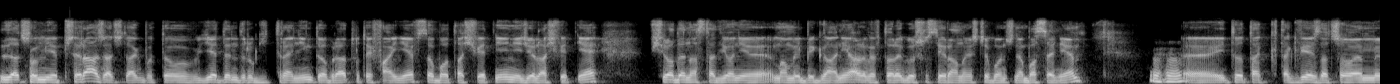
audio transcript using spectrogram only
zaczął mnie przerażać, tak, bo to jeden, drugi trening, dobra, tutaj fajnie, w sobota świetnie, niedziela świetnie, w środę na stadionie mamy bieganie, ale we wtorek o 6 rano jeszcze bądź na basenie. Mhm. E, I to tak, tak wiesz, zacząłem e,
